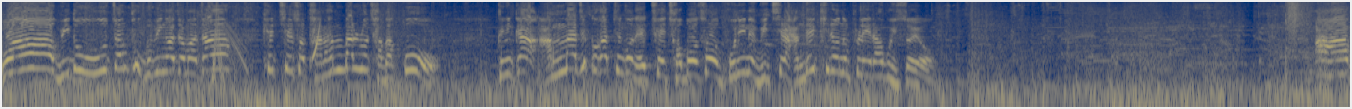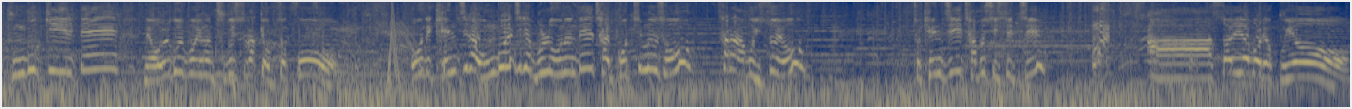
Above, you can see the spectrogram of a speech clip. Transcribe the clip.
와 위도 점프 무빙하자마자 캐치해서 단 한 발로 잡았고 그니까 안 맞을 것 같은 건 애초에 접어서 본인의 위치를 안 들키려는 플레이를 하고 있어요. 아 궁극기일 때 네, 얼굴 보이면 죽을 수밖에 없었고. 어 근데 겐지가 옹골지게 물러오는데 잘 버티면서 살아나고 있어요. 저 겐지 잡을 수 있을지? 아 썰려버렸고요.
